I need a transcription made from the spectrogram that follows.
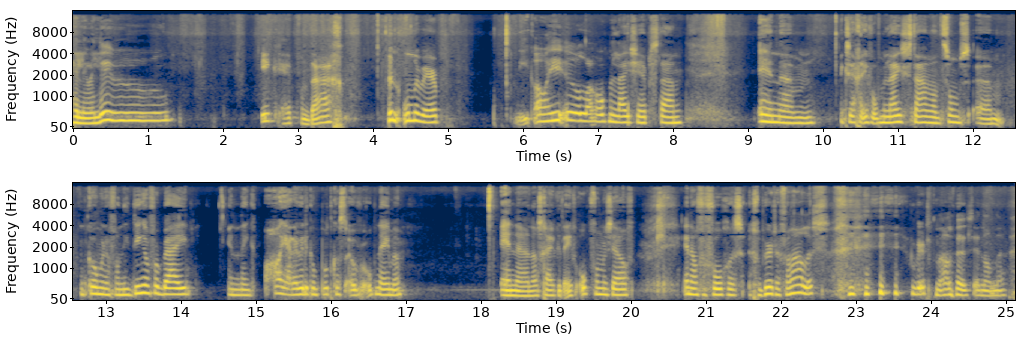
Hallo, hallo. Ik heb vandaag een onderwerp die ik al heel lang op mijn lijstje heb staan. En ehm, ik zeg even op mijn lijstje staan, want soms ehm, komen er van die dingen voorbij. En dan denk ik, oh ja, daar wil ik een podcast over opnemen. En eh, dan schrijf ik het even op voor mezelf. En dan vervolgens gebeurt er van alles. gebeurt van alles. En dan, uh,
